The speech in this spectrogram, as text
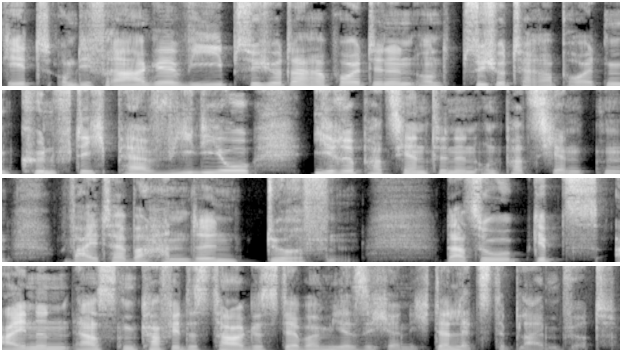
geht um die Frage, wie Psychotherapeutinnen und Psychotherapeuten künftig per Video ihre Patientinnen und Patienten weiter behandeln dürfen. Dazu gibt's einen ersten Kaffee des Tages, der bei mir sicher nicht der letzte bleiben wird.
